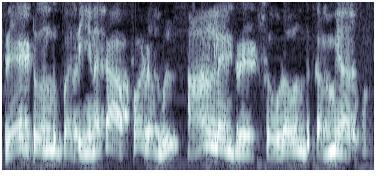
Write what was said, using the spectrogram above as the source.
ரேட் வந்து பார்த்தீங்கன்னாக்கா அஃபோர்டபுள் ஆன்லைன் ரேட்ஸை விட வந்து கம்மியாக இருக்கும்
